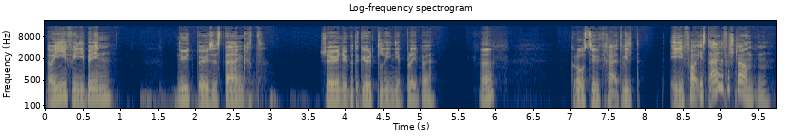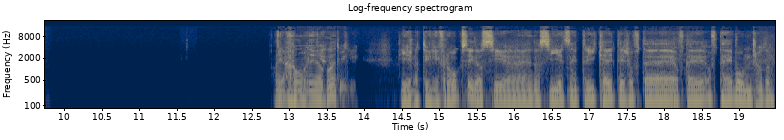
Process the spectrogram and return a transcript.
Naiv wie ich bin, nichts Böses denkt, schön über der Gürtellinie geblieben. Ja? Großzügigkeit, weil Eva ist einverstanden. Habe ich gefunden, ja die gut. Die ist natürlich froh gewesen, dass sie, äh, dass sie jetzt nicht reingehauen ist auf den, auf, den, auf den Wunsch, oder?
